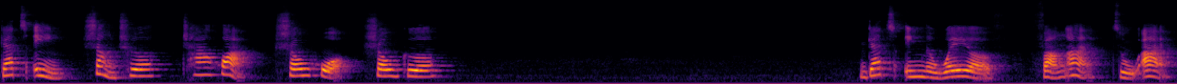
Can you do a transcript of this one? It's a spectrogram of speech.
get in 上车插话收获收割，get in the way of 妨碍阻碍，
